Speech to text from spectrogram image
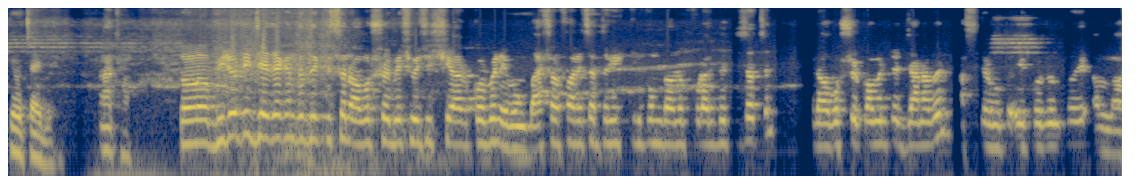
কেউ চাইলে। আচ্ছা তো ভিডিওটি যে যেখান থেকে দেখতেছেন অবশ্যই বেশি বেশি শেয়ার করবেন এবং বাসার ফার্নিচার থেকে কীরকম ধরনের প্রোডাক্ট দেখতে চাচ্ছেন এটা অবশ্যই কমেন্টে জানাবেন আজকের মতো এই পর্যন্তই আল্লাহ।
